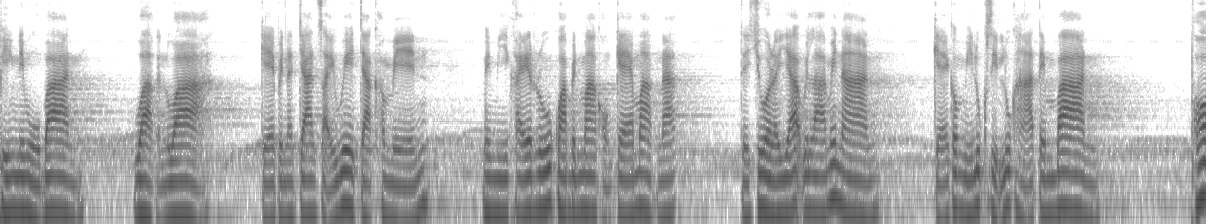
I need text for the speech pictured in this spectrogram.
พิงในหมู่บ้าน ว่ากันว่า แกเป็นอาจารย์สายเวทจากเขมร ไม่มีใครรู้ความเป็นมาของแกมากนัก แต่ชั่วระยะเวลาไม่นาน แกก็มีลูกศิษย์ลูกหาเต็มบ้าน พ่อ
